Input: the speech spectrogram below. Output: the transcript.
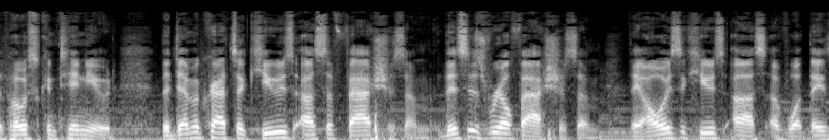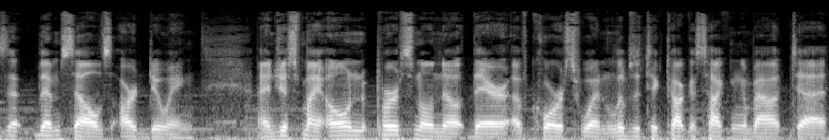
The Post continued The Democrats accuse us of fascism. This is real fascism. They always accuse us of what they themselves are doing. And just my own personal note there, of course, when Libs of TikTok is talking about uh,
